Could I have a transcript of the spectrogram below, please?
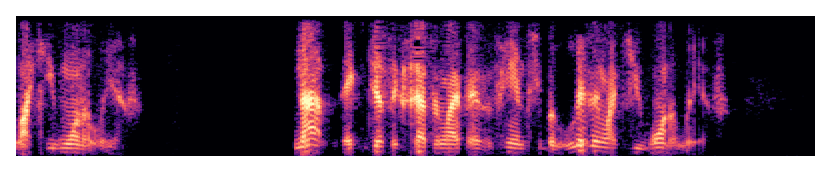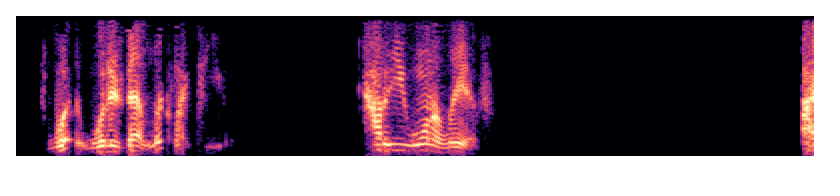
like you want to live. Not just accepting life as it's handed to you, but living like you want to live. What what does that look like to you? How do you want to live? I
